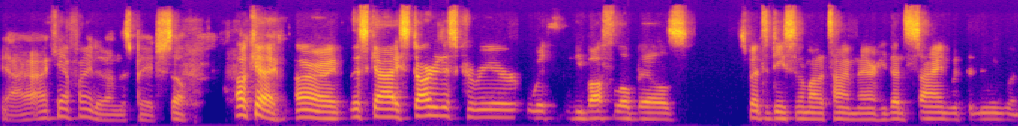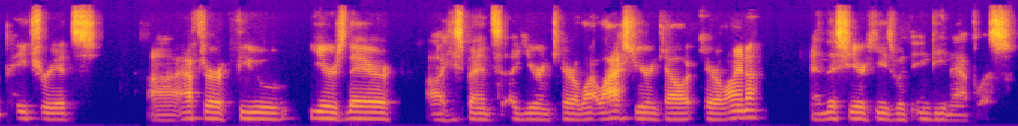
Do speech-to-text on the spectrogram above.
yeah, I, I can't find it on this page. So, okay, all right. This guy started his career with the Buffalo Bills, spent a decent amount of time there. He then signed with the New England Patriots. Uh, after a few years there, uh, he spent a year in Carolina, last year in Cal- Carolina, and this year he's with Indianapolis.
